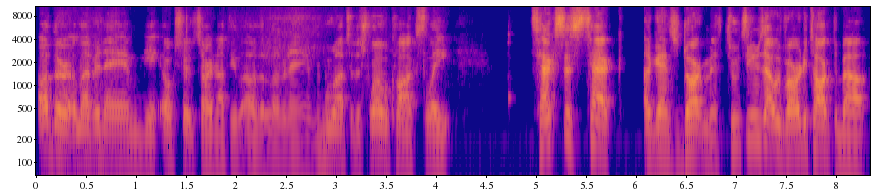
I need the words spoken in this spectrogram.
other 11 a.m. game. Oh, sorry, sorry, not the other 11 a.m. We move on to the 12 o'clock slate. Texas Tech against Dartmouth, two teams that we've already talked about.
